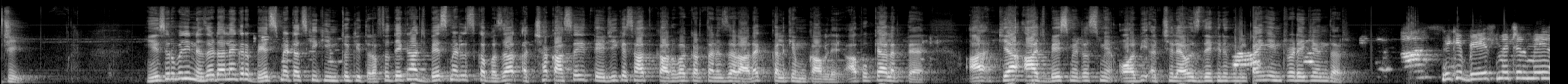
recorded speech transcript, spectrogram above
जी। ये सर जी नज़र डालें अगर बेस मेटल्स की कीमतों की तरफ़ तो देखना आज बेस मेटल्स का बाज़ार अच्छा खासा ही तेज़ी के साथ कारोबार करता नज़र आ रहा है कल के मुकाबले। आपको क्या लगता है? आ, क्या आज बेस मेटल्स में और भी अच्छे लेवल्स देखने को मिल पाएँगे इंट्राडे के अंदर? देखिए बेस मेटल में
